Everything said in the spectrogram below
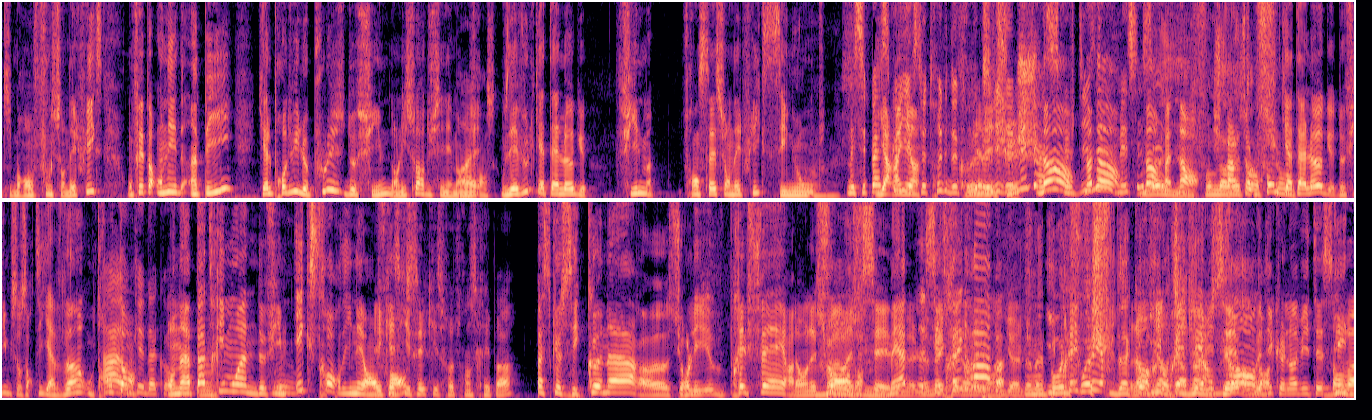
qui me rend fou sur Netflix. On fait pas, on est un pays qui a le produit le plus de films dans l'histoire du cinéma en France. Vous avez vu le catalogue film français sur Netflix, c'est une honte. Mais c'est parce qu'il y a ce truc de chronologie des médias, non, ce que je disais. Non, mais si, non, bah, non, je parle sur le fond de catalogue de films qui sont sortis il y a 20 ou 30 ah, ans. On a un patrimoine de films mmh. extraordinaires en Et France. Et qu'est-ce qui fait qu'il se retranscrit pas? Parce que ces connards euh, sur les préfèrent. Là, on est sur Mais c'est très grave. mais pour une fois, je suis d'accord. On me dit que l'invité s'en va.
